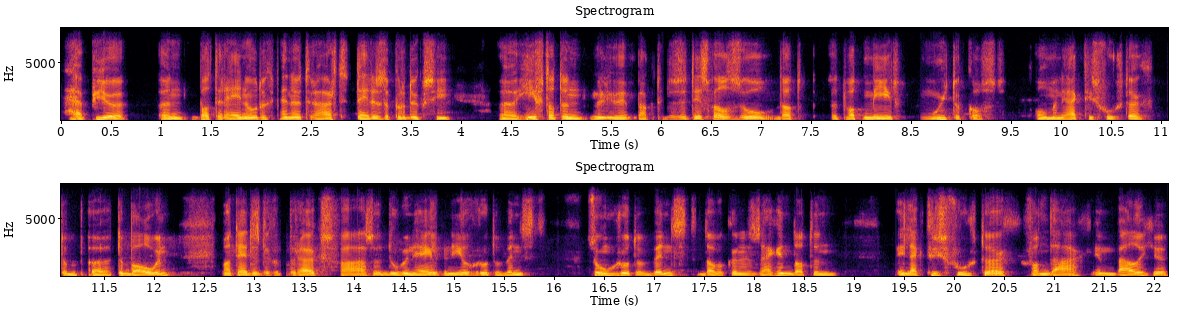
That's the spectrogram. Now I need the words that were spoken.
heb je een batterij nodig. En uiteraard, tijdens de productie eh, heeft dat een milieu-impact. Dus het is wel zo dat het wat meer moeite kost om een elektrisch voertuig te, eh, te bouwen. Maar tijdens de gebruiksfase doen we eigenlijk een heel grote winst. Zo'n grote winst dat we kunnen zeggen dat een elektrisch voertuig vandaag in België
